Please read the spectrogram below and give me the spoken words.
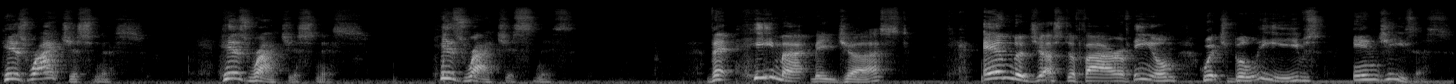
his righteousness his righteousness, his righteousness, that he might be just and the justifier of him which believes in Jesus.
